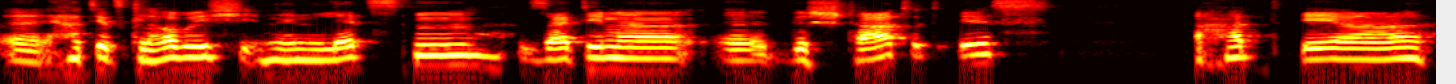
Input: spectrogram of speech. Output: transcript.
Äh, er hat jetzt, glaube ich, in den letzten, seitdem er äh, gestartet ist, hat er,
